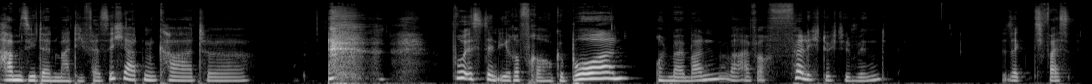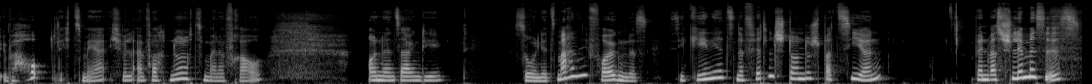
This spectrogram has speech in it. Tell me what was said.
haben Sie denn mal die Versichertenkarte? Wo ist denn Ihre Frau geboren? Und mein Mann war einfach völlig durch den Wind sagt, ich weiß überhaupt nichts mehr, ich will einfach nur noch zu meiner Frau. Und dann sagen die, so, und jetzt machen Sie folgendes. Sie gehen jetzt eine Viertelstunde spazieren. Wenn was Schlimmes ist,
